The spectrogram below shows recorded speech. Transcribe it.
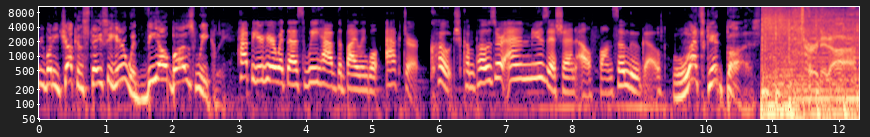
everybody, Chuck and Stacy here with VO Buzz Weekly. Happy you're here with us. We have the bilingual actor, coach, composer, and musician, Alfonso Lugo. Let's get buzzed. Turn it up.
